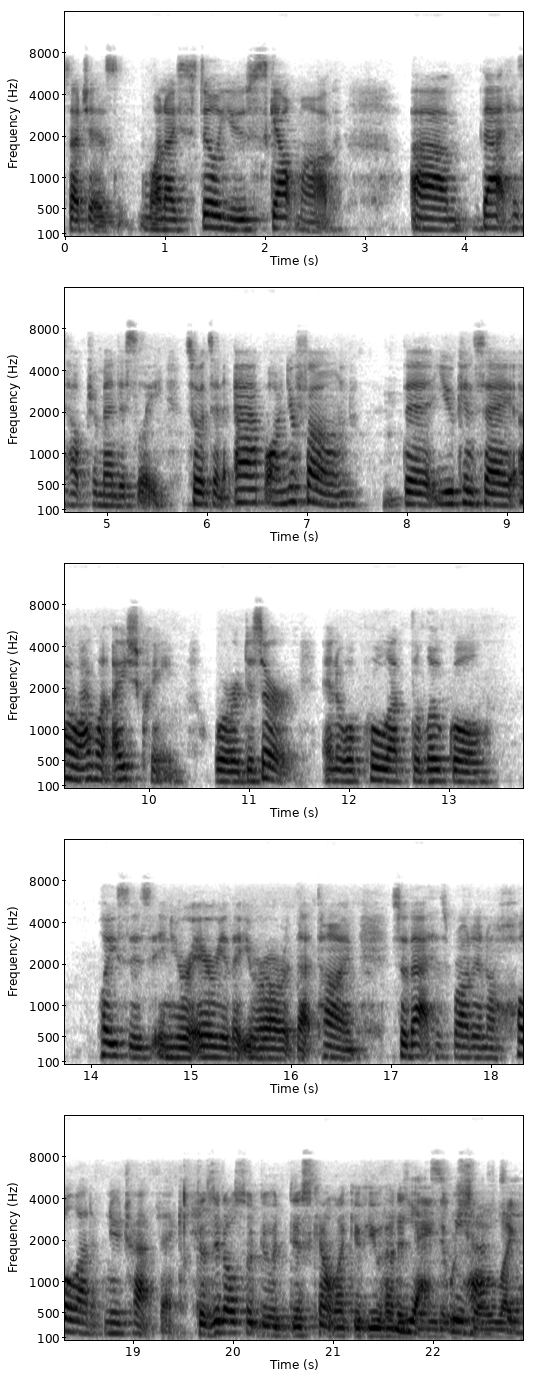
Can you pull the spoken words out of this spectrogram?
such as one I still use, Scout Mob, um, that has helped tremendously. So it's an app on your phone that you can say, oh, I want ice cream or dessert, and it will pull up the local places in your area that you are at that time. So that has brought in a whole lot of new traffic. Does it also do a discount? Like if you had a Yes, day that was slow, like.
